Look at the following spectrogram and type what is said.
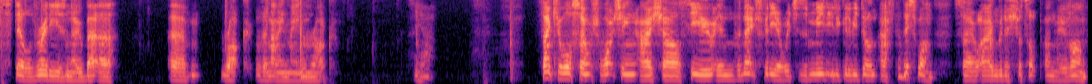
still really is no better um, rock than Iron Maiden rock. So yeah. Thank you all so much for watching. I shall see you in the next video, which is immediately going to be done after this one. So I'm going to shut up and move on.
